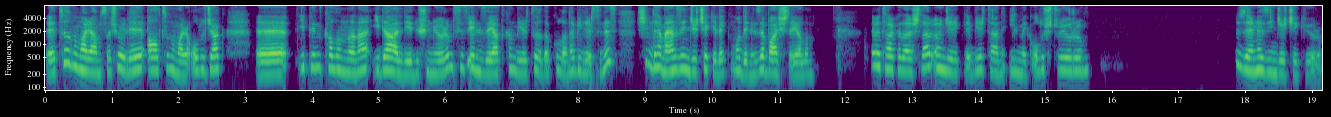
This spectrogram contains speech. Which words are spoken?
E, tığ numaramsa şöyle 6 numara olacak e, ipin kalınlığına ideal diye düşünüyorum. Siz elinize yatkın bir tığ da kullanabilirsiniz. Şimdi hemen zincir çekerek modelimize başlayalım. Evet arkadaşlar öncelikle bir tane ilmek oluşturuyorum. Üzerine zincir çekiyorum.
